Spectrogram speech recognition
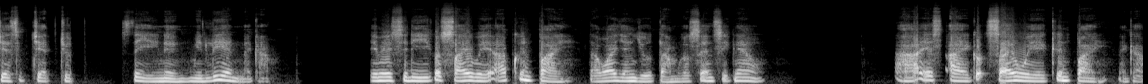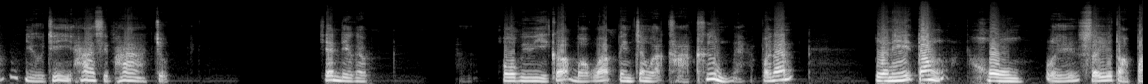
77.41มิลเลียนนะครับ MACD ก็ไซด์เวย์อัพขึ้นไป แต่ว่ายังอยู่ต่ำกว่าเส้นสัญญาณ RSI ก็ไซด์เวย์ขึ้นไปนะครับ อยู่ที่ 55 จุด เช่นเดียวกับ OPV ก็บอกว่าเป็นจังหวะขาขึ้นนะครับ เพราะนั้นตัวนี้ต้องโฮงหรือซื้อต่อไป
